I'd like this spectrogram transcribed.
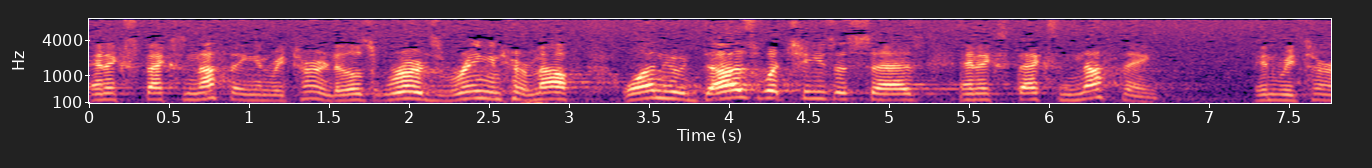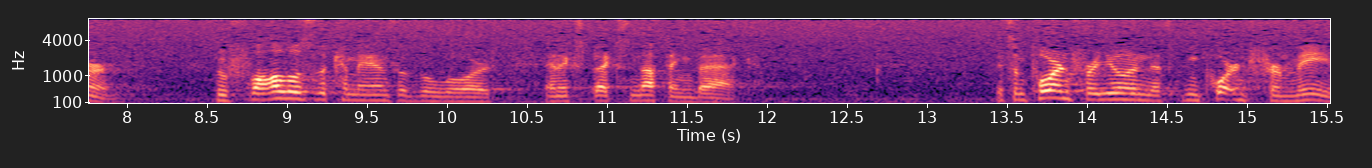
and expects nothing in return. Do those words ring in your mouth? One who does what Jesus says and expects nothing in return. Who follows the commands of the Lord and expects nothing back. It's important for you and it's important for me.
